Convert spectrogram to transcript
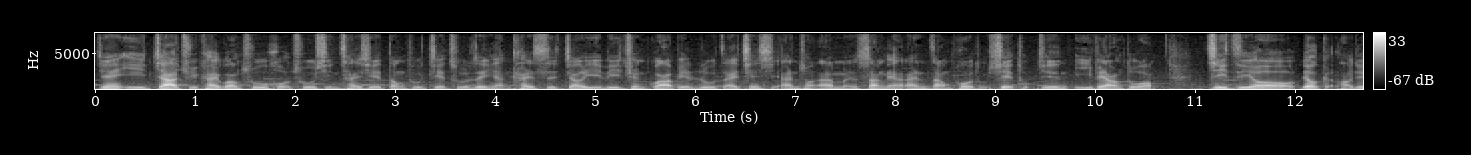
今天以嫁娶、开光、出火、出行、拆卸、动土、解除、认养、开市、交易、立券、挂匾、入宅、迁徙、安床、安门、上梁、安葬、破土、卸土。今天仪非常多，祭只有六个，好，就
